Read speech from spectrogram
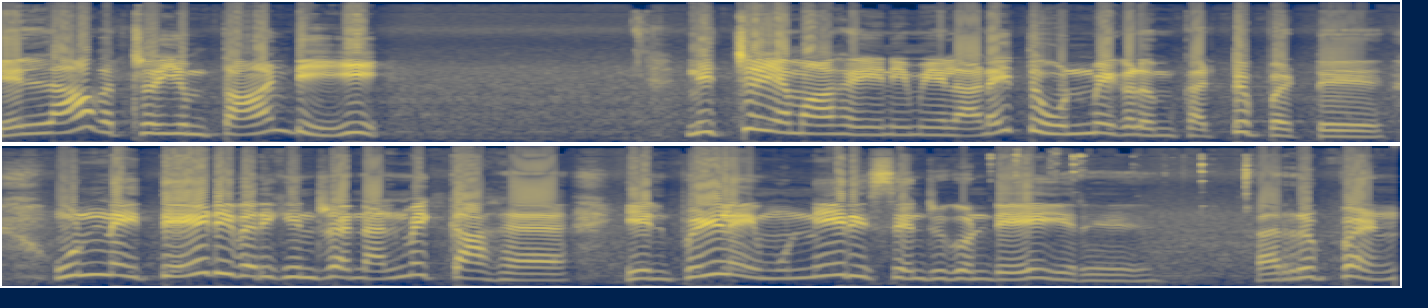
எல்லாவற்றையும் தாண்டி நிச்சயமாக இனிமேல் அனைத்து உண்மைகளும் கட்டுப்பட்டு உன்னை தேடி வருகின்ற நன்மைக்காக என் பிள்ளை முன்னேறி சென்று கொண்டே இரு. கருப்பன்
